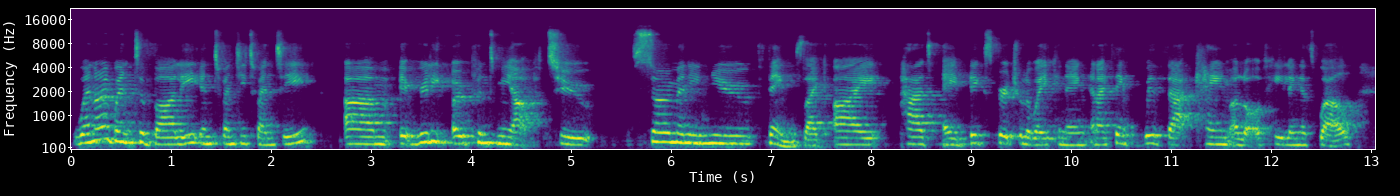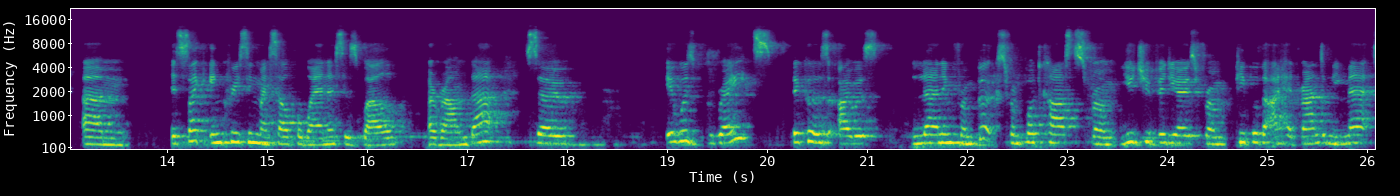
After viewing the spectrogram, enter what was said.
when I went to Bali in 2020, um, it really opened me up to so many new things. Like I had a big spiritual awakening, and I think with that came a lot of healing as well. Um, it's like increasing my self awareness as well around that. So it was great because I was learning from books, from podcasts, from YouTube videos, from people that I had randomly met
